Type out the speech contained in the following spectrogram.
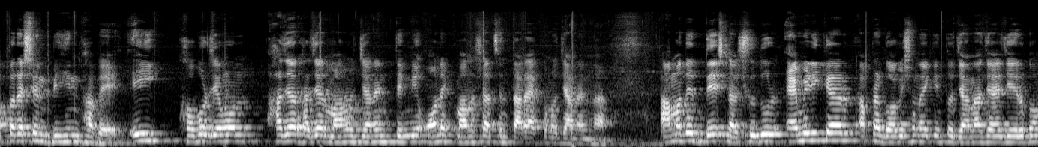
অপারেশনবিহীনভাবে এই খবর যেমন হাজার হাজার মানুষ জানেন, তেমনি অনেক মানুষ আছেন, তারা এখনও জানেন না। আমাদের দেশ না শুধু আমেরিকার আপনার গবেষণায় কিন্তু জানা যায় যে এরকম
